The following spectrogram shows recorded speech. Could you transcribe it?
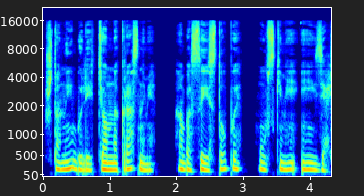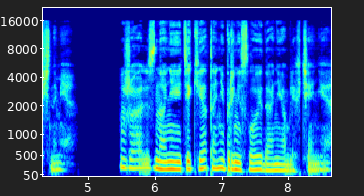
Штаны были темно-красными, а босые стопы — узкими и изящными. Жаль, знание этикета не принесло и дани облегчения.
